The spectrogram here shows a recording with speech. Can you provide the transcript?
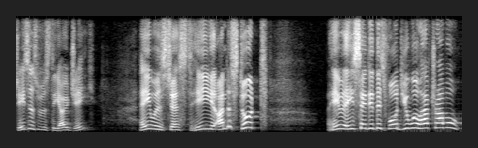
Jesus was the OG. He was just, he understood. He, he said, In this world, you will have trouble.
